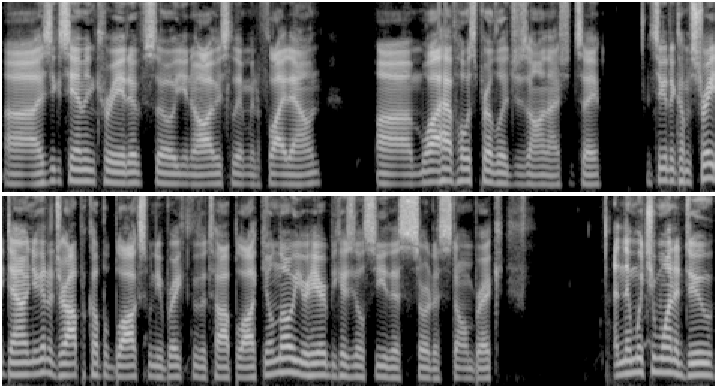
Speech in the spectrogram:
Uh, as you can see, I'm in creative, so, you know, obviously I'm going to fly down. Um, well, I have host privileges on, I should say. So you're going to come straight down. You're going to drop a couple blocks when you break through the top block. You'll know you're here because you'll see this sort of stone brick. And then what you want to do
